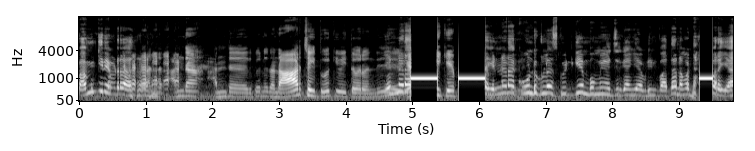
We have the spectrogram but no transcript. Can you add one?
பம்கின் எப்படிடா? அந்த அந்த இது பேர்? அந்த ஆர்ச்சை தூக்கி வைத்தவர் வந்து என்னடா கே என்னடா கூண்டுக்குள்ள ஸ்குவிட் கேம் பொம்மை வச்சிருக்காங்க அப்படின்னு பார்த்தா நம்ம டாப்பரையா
